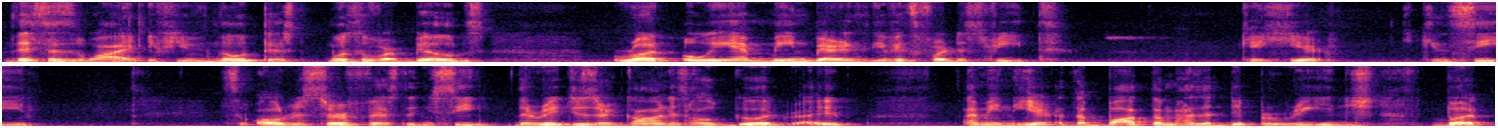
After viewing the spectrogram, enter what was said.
This is why, if you've noticed, most of our builds run OEM main bearings if it's for the street. Okay, here, you can see it's all resurfaced and you see the ridges are gone, it's all good, right? I mean, here at the bottom has a dipper ridge, but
